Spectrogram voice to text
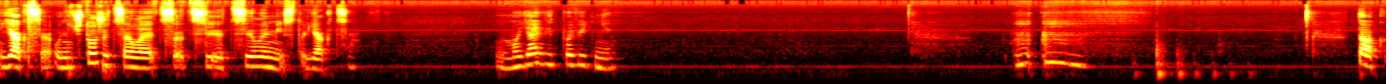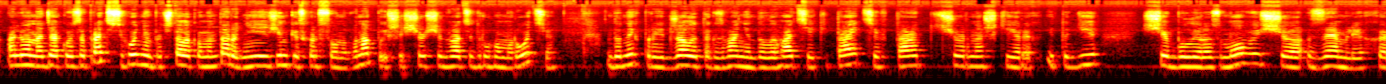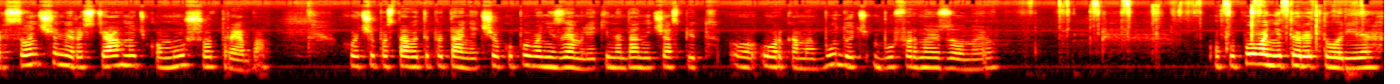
Як це? Унічтожить ціле, ціле місто. Як це? Моя відповідь ні. Так, Альона, дякую за працю. Сьогодні я прочитала коментар однієї жінки з Херсону. Вона пише, що ще в 22-му році до них приїжджали так звані делегації китайців та чорношкірих. І тоді ще були розмови, що землі Херсонщини розтягнуть кому що треба. Хочу поставити питання, чи окуповані землі, які на даний час під орками будуть буферною зоною? Окуповані території.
